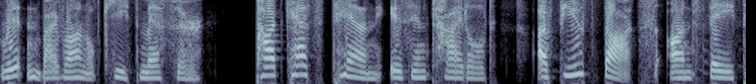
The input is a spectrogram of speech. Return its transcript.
written by Ronald Keith Messer. Podcast 10 is entitled A Few Thoughts on Faith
